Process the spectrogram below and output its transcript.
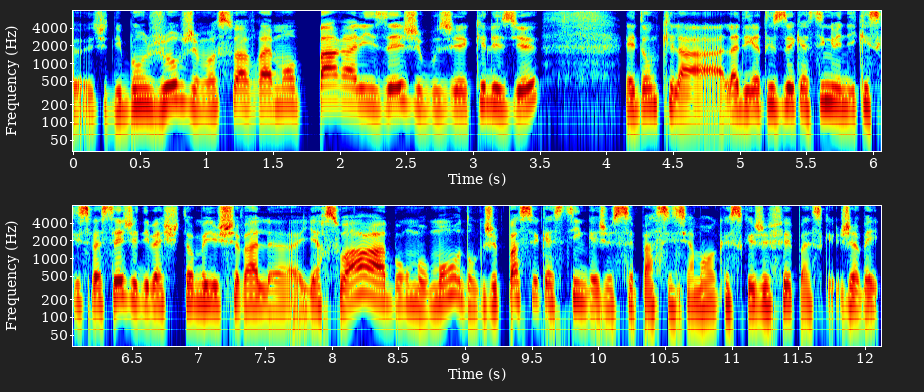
euh, je dis bonjour, je me sois vraiment paralysée, j'ai bougé que les yeux. Et donc la, directrice de casting me dit qu'est-ce qui se passait? J'ai dit bah, je suis tombée du cheval euh, hier soir à bon moment, donc je passe ce casting et je sais pas sincèrement qu'est-ce que j'ai fait parce que j'avais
